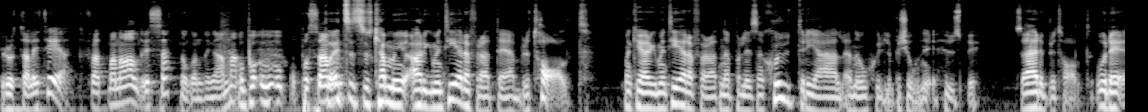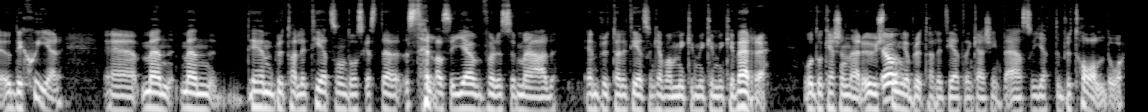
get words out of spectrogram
brutalitet för att man har aldrig sett någonting annat. Och på, och, och på, sam- på ett sätt så kan man ju argumentera för att det är brutalt. Man kan ju argumentera för att när polisen skjuter ihjäl en oskyldig person i Husby så är det brutalt och det, det sker. Eh, men, men det är en brutalitet som då ska ställas i jämförelse med en brutalitet som kan vara mycket, mycket, mycket värre. Och då kanske den här ursprungliga ja. brutaliteten kanske inte är så jättebrutal då.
